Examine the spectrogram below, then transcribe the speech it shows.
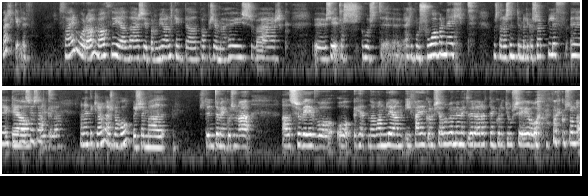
verkjalið þær voru alveg á því að það sé bara mjög algengt að pappa sé með hausverk uh, sé illa, s- þú veist, uh, ekki búin að sofa neitt. Þú veist þannig að stundum er líka söflif uh, sem sagt. algjörlega. þannig að þetta er klálega svona hópur sem að Stundum einhver svona aðsvif og, og hérna vanlíðan í fæðingunum sjálfum með mitt verið að rætta einhverju djúsi og, og eitthvað svona.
